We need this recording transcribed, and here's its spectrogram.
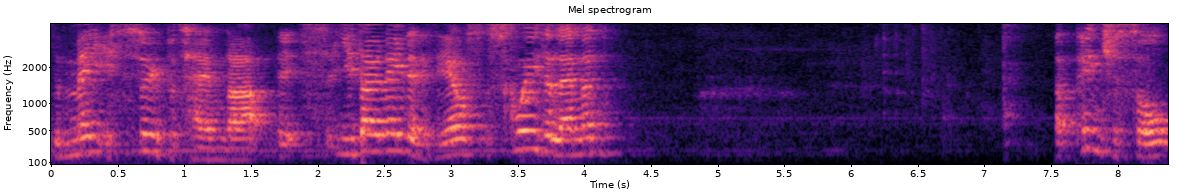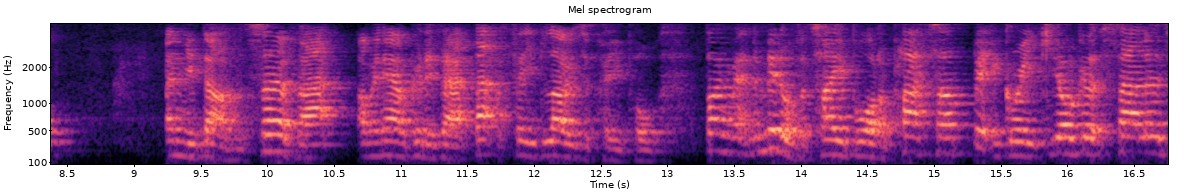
The meat is super tender. It's You don't need anything else. Squeeze a lemon, a pinch of salt, and you're done. Serve that. I mean, how good is that? That'll feed loads of people. Bung that in the middle of a table on a platter, bit of Greek yogurt, salad,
